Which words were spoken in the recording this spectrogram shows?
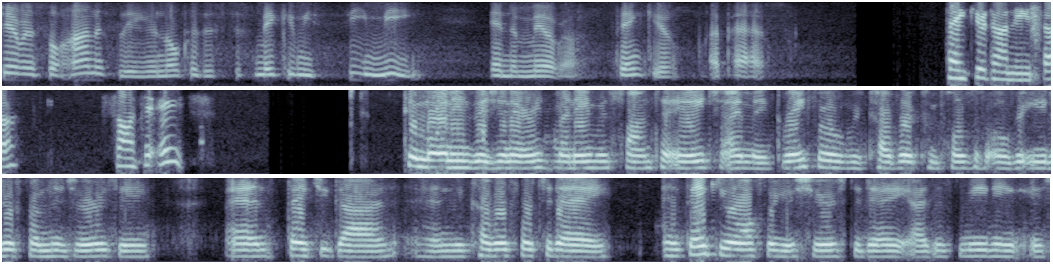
sharing so honestly, you know, because it's just making me see me in the mirror. Thank you. I pass. Thank you, Donita. Santa H. Good morning, visionaries. My name is Santa H. I'm a grateful, recovered, compulsive overeater from New Jersey. And thank you, God, and recover for today. And thank you all for your shares today, as this meeting is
